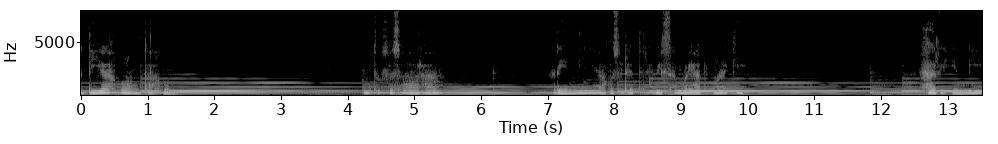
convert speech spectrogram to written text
Hadiah ulang tahun untuk seseorang. Hari ini aku sudah tidak bisa melihatmu lagi. Hari ini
